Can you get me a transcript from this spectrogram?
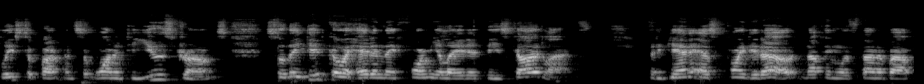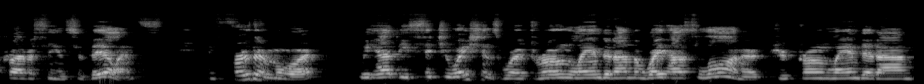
police departments that wanted to use drones. So they did go ahead and they formulated these guidelines. But again, as pointed out, nothing was done about privacy and surveillance. And furthermore, we had these situations where a drone landed on the White House lawn or a drone landed on,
